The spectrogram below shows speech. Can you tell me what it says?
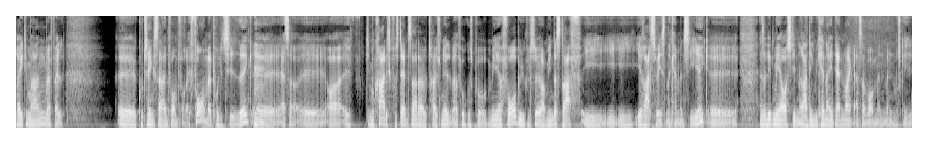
rigtig mange i hvert fald øh, kunne tænke sig en form for reform af politiet. Ikke? Mm. Øh, altså, øh, og demokratisk forstand, så har der jo traditionelt været fokus på mere forebyggelse og mindre straf i, i, i retsvæsenet, kan man sige. Ikke? Øh, altså lidt mere også i den retning, vi kender i Danmark, altså hvor man, man måske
